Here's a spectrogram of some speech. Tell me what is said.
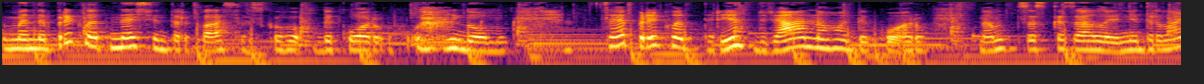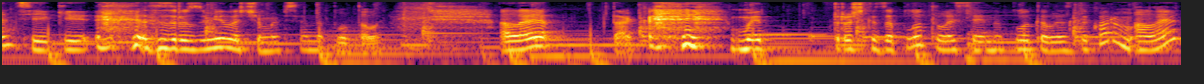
в мене приклад не сінтеркласовського декору дому. Це приклад різдвяного декору. Нам це сказали нідерландці, які зрозуміли, що ми все наплутали. Але так, ми трошки заплуталися і наплутали з декором, але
